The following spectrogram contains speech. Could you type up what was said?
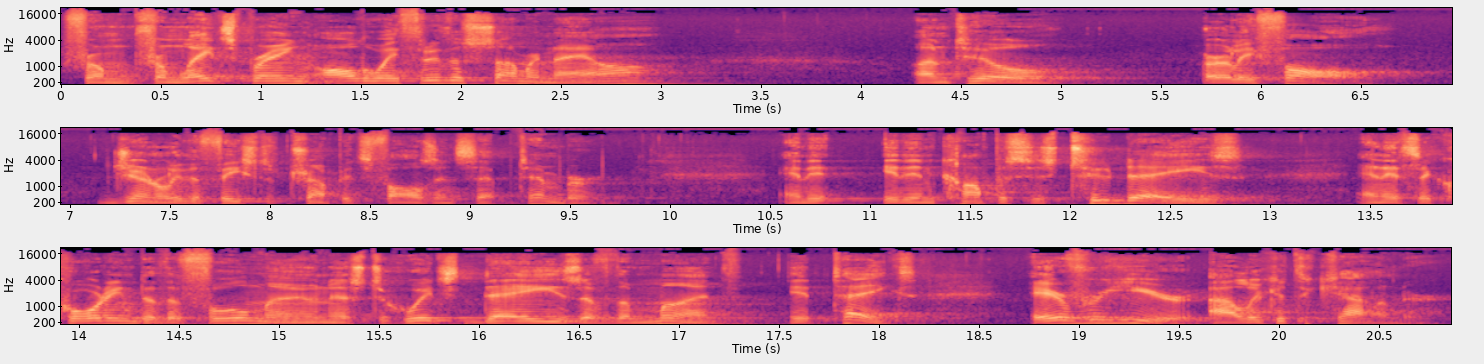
From, from late spring all the way through the summer now until early fall. Generally, the Feast of Trumpets falls in September, and it, it encompasses two days, and it's according to the full moon as to which days of the month it takes. Every year, I look at the calendar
